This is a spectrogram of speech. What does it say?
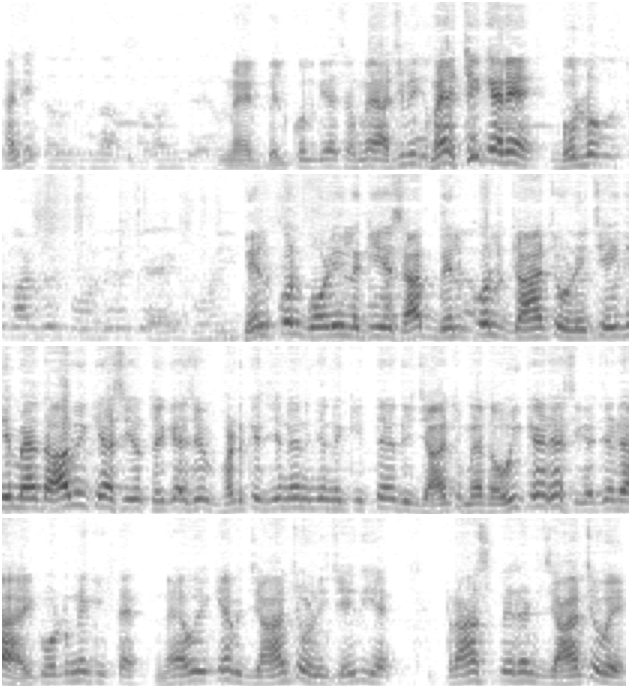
ਹਾਂਜੀ। ਹੋ ਮੈਂ ਬਿਲਕੁਲ ਗਿਆ ਸਾਹਿਬ ਮੈਂ ਅੱਜ ਵੀ ਮੈਂ ਇੱਥੇ ਕਹਿ ਰਿਹਾ ਬੋਲੋ। ਪੋਸਟਮਾਰਟਮ ਦੀ ਰਿਪੋਰਟ ਦੇ ਵਿੱਚ ਹੈ ਗੋਲੀ ਬਿਲਕੁਲ ਗੋਲੀ ਲੱਗੀ ਹੈ ਸਾਹਿਬ ਬਿਲਕੁਲ ਜਾਂਚ ਹੋਣੀ ਚਾਹੀਦੀ ਹੈ। ਮੈਂ ਤਾਂ ਆ ਵੀ ਕਿਹਾ ਸੀ ਉੱਥੇ ਕਿਹਾ ਸੀ ਫੜ ਕੇ ਜਿਨ੍ਹਾਂ ਨੇ ਜਿਹਨੇ ਕੀਤਾ ਇਹਦੀ ਜਾਂਚ ਮੈਂ ਤਾਂ ਉਹੀ ਕਹਿ ਰਿਹਾ ਸੀਗਾ ਜਿਹੜਾ ਹਾਈ ਕੋਰਟ ਨੇ ਕੀਤਾ ਹੈ। ਮੈਂ ਉਹੀ ਕਿਹਾ ਵੀ ਜਾਂਚ ਹੋਣੀ ਚਾਹੀਦੀ ਹੈ ਟਰਾਂਸਪੇਰੈਂਟ ਜਾਂਚ ਹੋਵੇ।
